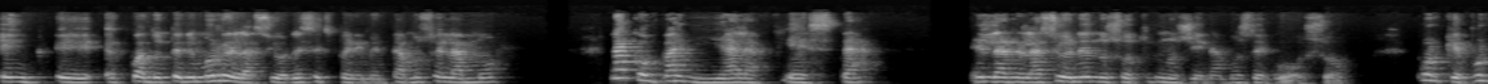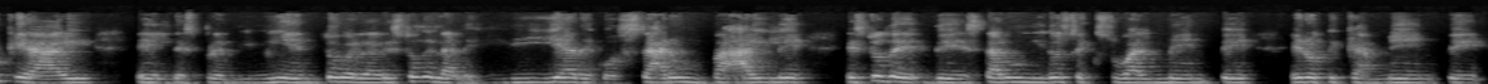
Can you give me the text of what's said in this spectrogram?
eh, cuando tenemos relaciones experimentamos el amor, la compañía, la fiesta. En las relaciones nosotros nos llenamos de gozo. ¿Por qué? Porque hay el desprendimiento, ¿verdad? Esto de la alegría, de gozar un baile, esto de, estar unidos sexualmente, eróticamente,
